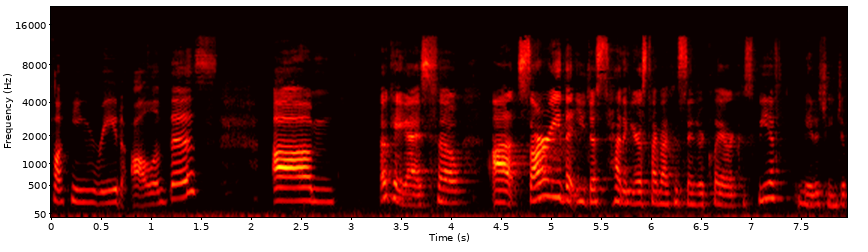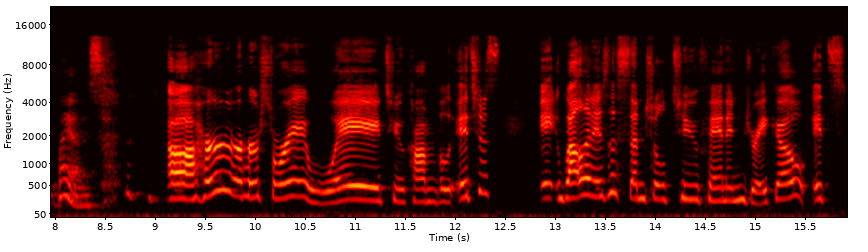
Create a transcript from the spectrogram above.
fucking read all of this. Um okay, guys. So uh, sorry that you just had to hear us talk about Cassandra Clare because we have made a change of plans. uh her her story way too convoluted. It's just it while it is essential to Fanon Draco, it's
